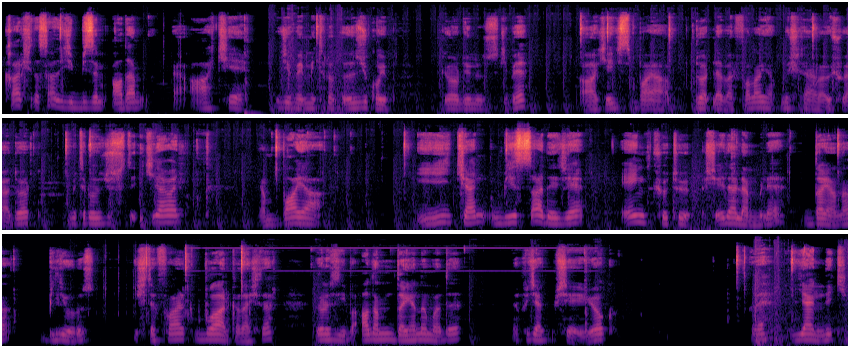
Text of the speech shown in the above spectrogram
karşıda sadece bizim adam e, AK'ci ve Mitral Özcü koyup gördüğünüz gibi AK'cisi bayağı 4 level falan yapmış galiba 3 veya 4. Mitral Özcüsü de 2 level. Yani bayağı iyiyken biz sadece en kötü şeylerle bile dayanabiliyoruz. İşte fark bu arkadaşlar. Gördüğünüz gibi adam dayanamadı. Yapacak bir şey yok. Ve yendik.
